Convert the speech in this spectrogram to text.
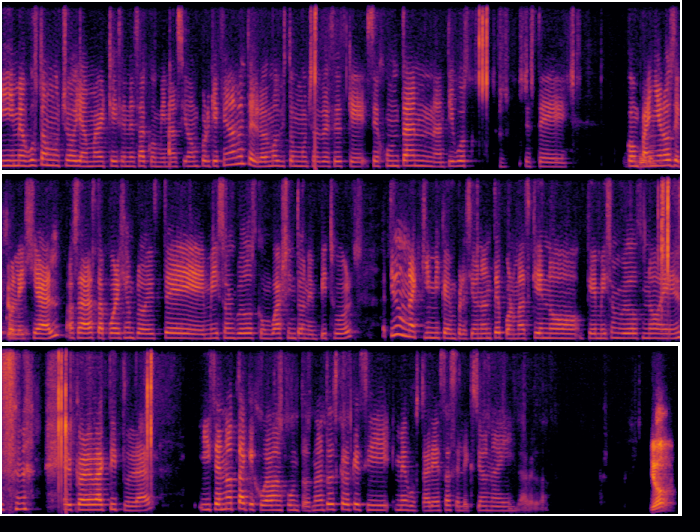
Y me gusta mucho llamar Chase en esa combinación porque finalmente lo hemos visto muchas veces que se juntan antiguos pues, este, compañeros de colegial. O sea, hasta por ejemplo este Mason Rudolph con Washington en Pittsburgh tienen una química impresionante, por más que no, que Mason Rudolph no es el coreback titular. Y se nota que jugaban juntos, ¿no? Entonces creo que sí me gustaría esa selección ahí, la verdad. Yo,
